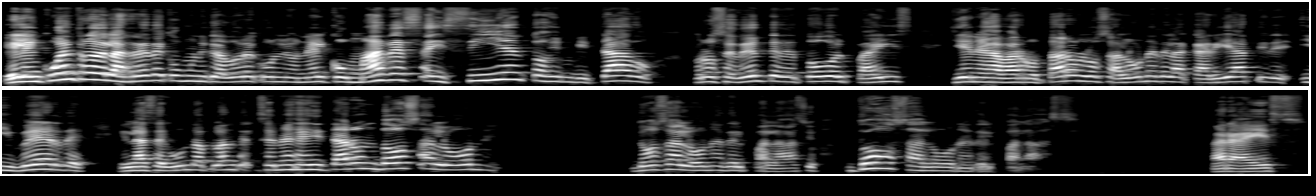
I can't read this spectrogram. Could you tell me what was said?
El encuentro de la red de comunicadores con Leonel, con más de 600 invitados procedentes de todo el país, quienes abarrotaron los salones de la Cariátide y Verde en la segunda planta. Se necesitaron dos salones, dos salones del palacio, dos salones del palacio para eso.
